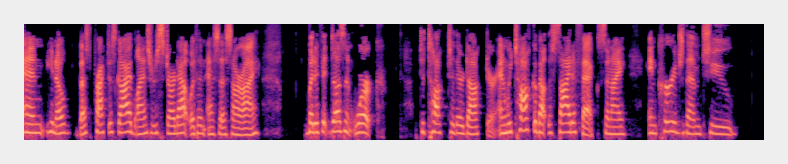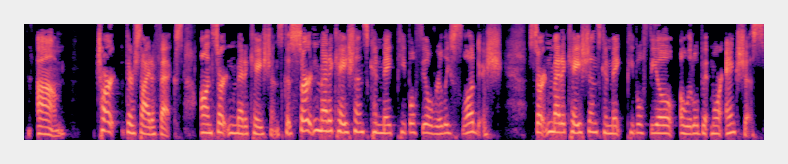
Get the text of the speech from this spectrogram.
and, you know, best practice guidelines are to start out with an SSRI. But if it doesn't work, to talk to their doctor. And we talk about the side effects, and I encourage them to um, chart their side effects on certain medications because certain medications can make people feel really sluggish. Certain medications can make people feel a little bit more anxious.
